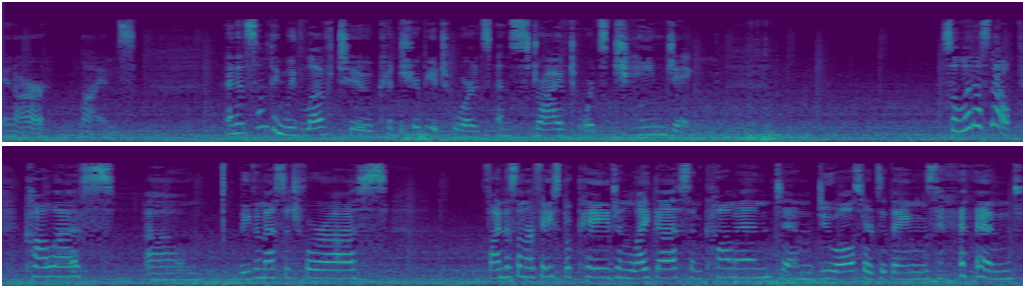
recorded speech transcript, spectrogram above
in our minds. And it's something we'd love to contribute towards and strive towards changing. So let us know. Call us, um, leave a message for us. Find us on our Facebook page and like us and comment and do all sorts of things. and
